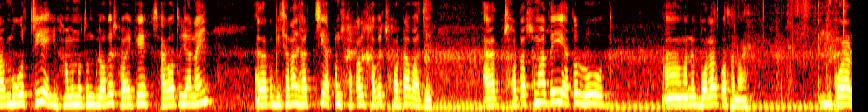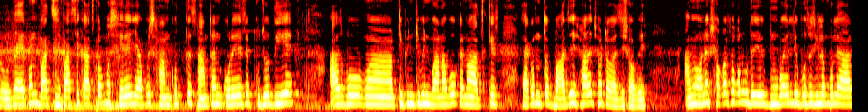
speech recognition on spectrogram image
আরম্ভ করছি। এই আমার নতুন ব্লগে সবাইকে স্বাগত জানাই। এখন বিছানা ঝাড়ছি এখন সকাল সবে ছটা বাজে। আর ছটার সময়তেই এত রোদ। মানে বলার কথা নয়। কী করা রোদ এখন বাসি বাসি কাজকর্ম সেরে যাব, স্নান করতে, স্নান টান করে এসে পুজো দিয়ে আসব টিফিন টিফিন বানাবো। কেন আজকে, এখন তো বাজে সাড়ে ছটা বাজে সবে। আমি অনেক সকাল সকাল উঠে মোবাইল নিয়ে বসেছিলাম বলে আর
